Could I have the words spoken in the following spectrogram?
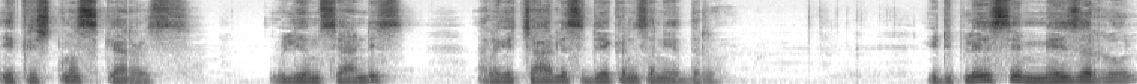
ఈ క్రిస్మస్ క్యారల్స్ విలియం శాండిస్ అలాగే చార్లెస్ డేకన్స్ అనే ఇద్దరు. It plays a major role.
